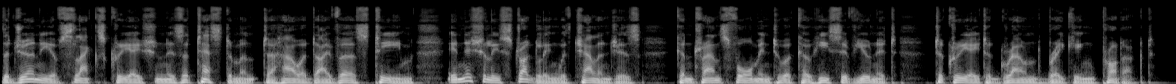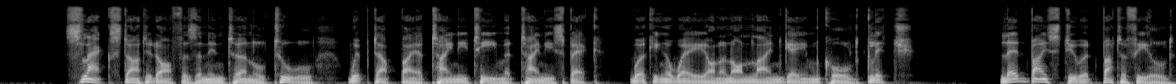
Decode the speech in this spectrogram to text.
The journey of Slack's creation is a testament to how a diverse team, initially struggling with challenges, can transform into a cohesive unit to create a groundbreaking product. Slack started off as an internal tool whipped up by a tiny team at Tiny Speck, working away on an online game called Glitch. Led by Stewart Butterfield,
